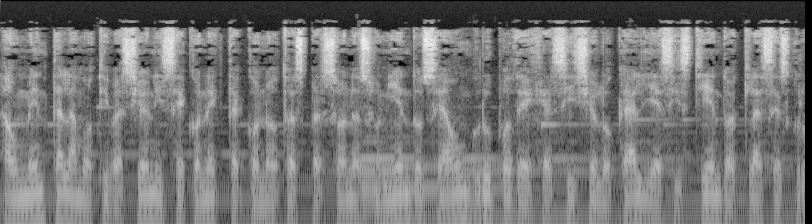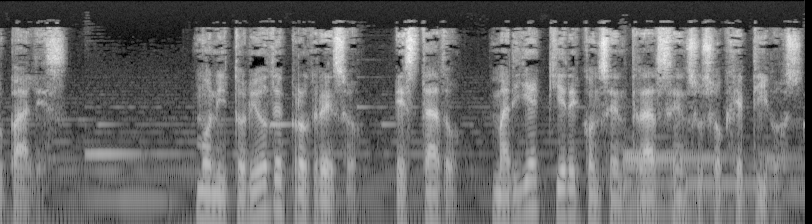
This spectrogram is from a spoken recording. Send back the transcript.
aumenta la motivación y se conecta con otras personas uniéndose a un grupo de ejercicio local y asistiendo a clases grupales. Monitoreo de progreso, estado, María quiere concentrarse en sus objetivos.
